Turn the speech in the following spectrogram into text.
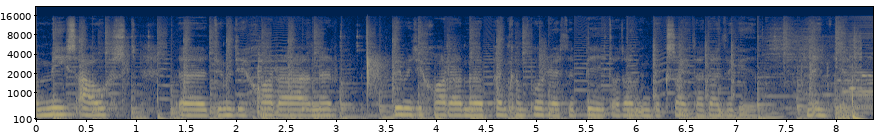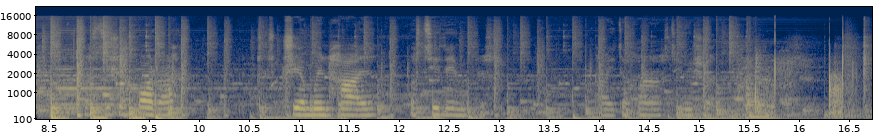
y mis awst uh, dwi'n mynd i chwarae yn yr Dwi'n mynd i chwarae yn y pencampwriaeth y byd o dan 17 a 21 yn India. Os ti eisiau chwarae, trio mwynhau. Os ti ddim, paid o chwarae os ti eisiau.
